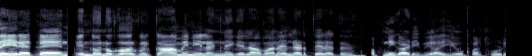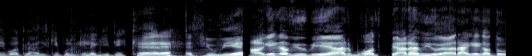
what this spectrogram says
ही रहते हैं। इन दोनों को और कोई काम ही नहीं लड़ने के अलावा ना लड़ते रहते हैं। अपनी गाड़ी भी आई है ऊपर थोड़ी बहुत हल्की फुल्की लगी थी। खैर है एस है। आगे का व्यू भी है यार बहुत प्यारा व्यू है यार आगे का तो।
